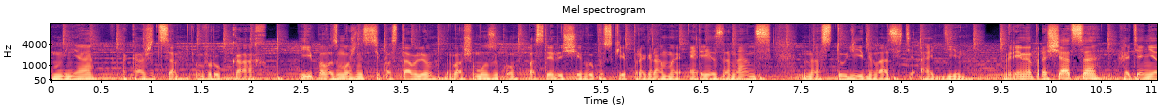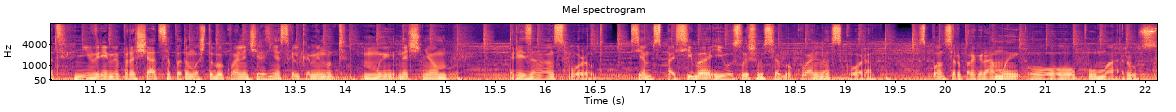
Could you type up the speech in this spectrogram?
у меня окажется в руках. И по возможности поставлю вашу музыку в последующие выпуски программы «Резонанс» на студии 21. Время прощаться, хотя нет, не время прощаться, потому что буквально через несколько минут мы начнем Резонанс World. Всем спасибо и услышимся буквально скоро. Спонсор программы ООО «Пума Рус».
